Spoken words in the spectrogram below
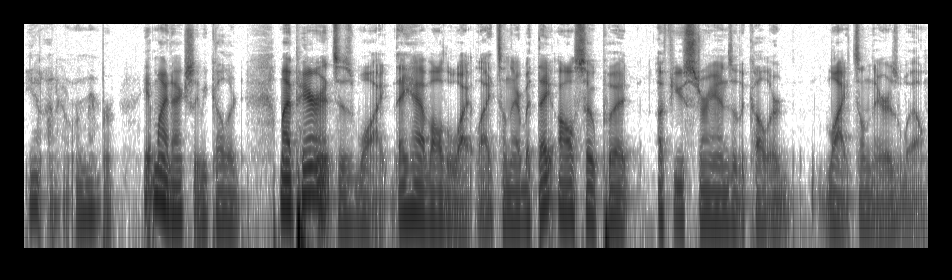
You know, I don't remember. It might actually be colored. My parents is white. They have all the white lights on there, but they also put a few strands of the colored lights on there as well.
